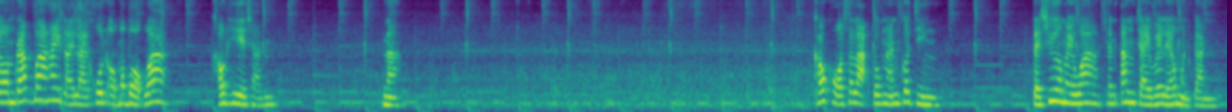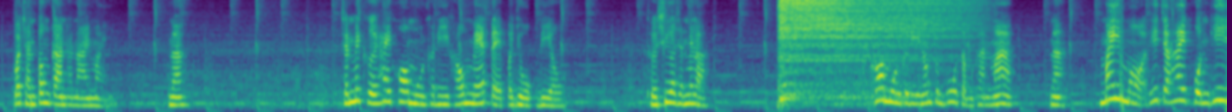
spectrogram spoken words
ยอมรับว่าให้หลาย ๆ คนออกมาบอกว่าเขาเทฉันนะเขาขอสละตรงนั้นก็จริง แต่เชื่อไหมว่าฉันตั้งใจไว้แล้วเหมือนกันว่าฉันต้องการทนายใหม่ นะ ฉันไม่เคยให้ข้อมูลคดีเขาแม้แต่ประโยคเดียว เธอเชื่อฉันไหมล่ะ ข้อมูลคดีน้องชมพู่สำคัญมากนะไม่เหมาะที่จะให้คนที่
